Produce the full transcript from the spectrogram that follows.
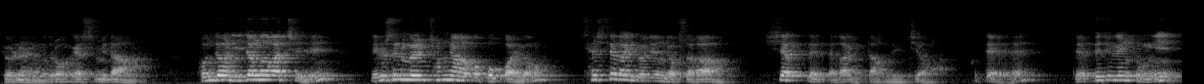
변론해 보도록 하겠습니다. 본장은 2장과 같이 예루살렘을 청량하고 복구하여 새 시대가 이루어지는 역사가 시작될 때가 있다고 그랬죠. 그때 대표적인 종이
